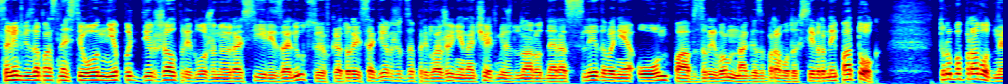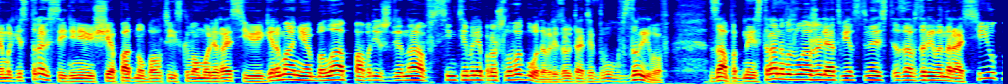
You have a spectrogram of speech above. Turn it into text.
Совет Безопасности ООН не поддержал предложенную Россией резолюцию, в которой содержится предложение начать международное расследование ООН по взрывам на газопроводах «Северный поток». Трубопроводная магистраль, соединяющая по дну Балтийского моря Россию и Германию, была повреждена в сентябре прошлого года в результате двух взрывов. Западные страны возложили ответственность за взрывы на Россию,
